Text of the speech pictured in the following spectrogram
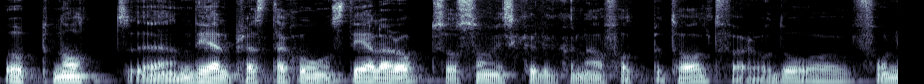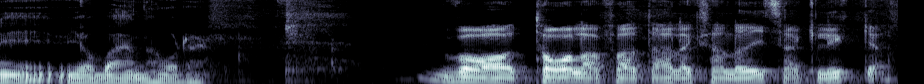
uppnått en del prestationsdelar också som vi skulle kunna ha fått betalt för. Och då får ni jobba ännu hårdare. Vad talar för att Alexander Isak lyckas?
